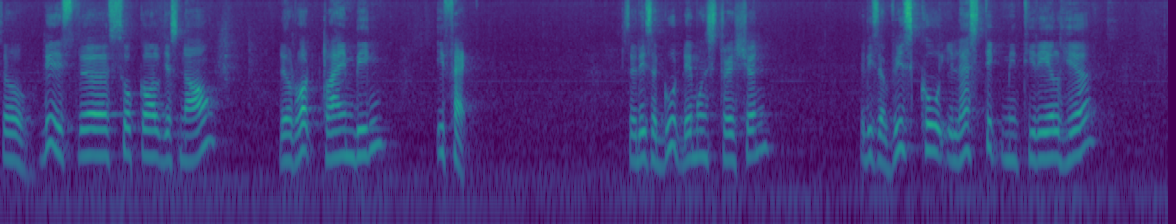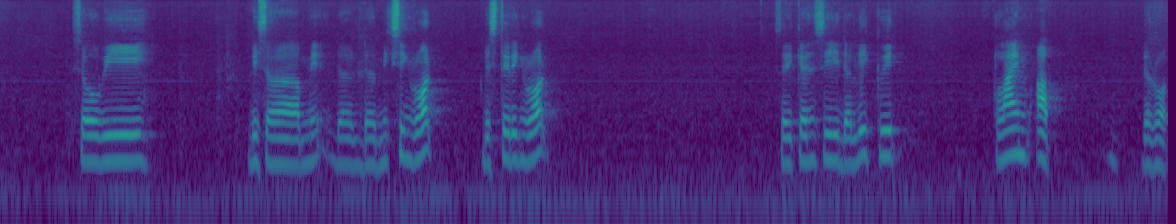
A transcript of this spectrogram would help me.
So this is the so-called just now the rock climbing effect. So this is a good demonstration it is a viscoelastic material here. So we this uh, the, the mixing rod, the stirring rod. So you can see the liquid climb up the rod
